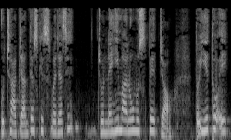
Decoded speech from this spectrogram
کچھ آپ جانتے ہیں اس کی وجہ سے جو نہیں معلوم اس پہ جاؤ۔ تو یہ تو ایک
